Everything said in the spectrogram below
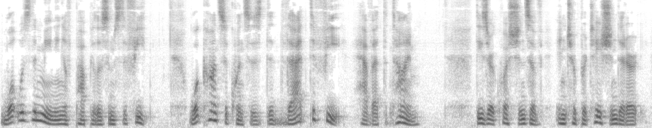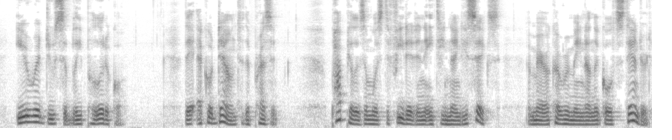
what was the meaning of populism's defeat? What consequences did that defeat have at the time? These are questions of interpretation that are irreducibly political. They echo down to the present. Populism was defeated in 1896. America remained on the gold standard.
